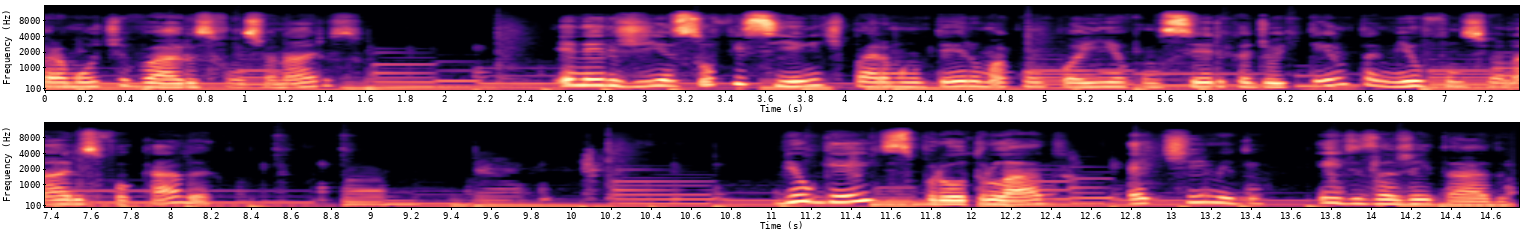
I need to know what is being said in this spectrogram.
para motivar os funcionários? Energia suficiente para manter uma companhia com cerca de 80 mil funcionários focada? Bill Gates, por outro lado, é tímido e desajeitado.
